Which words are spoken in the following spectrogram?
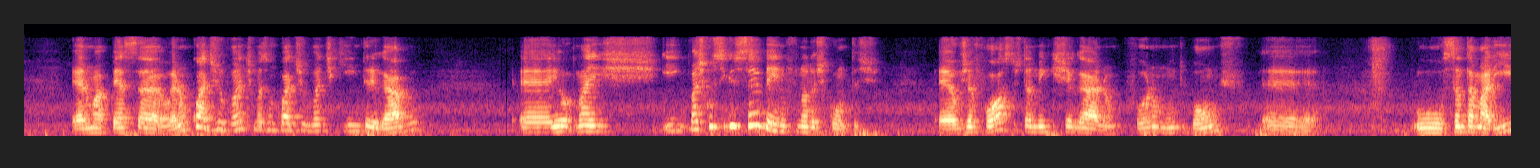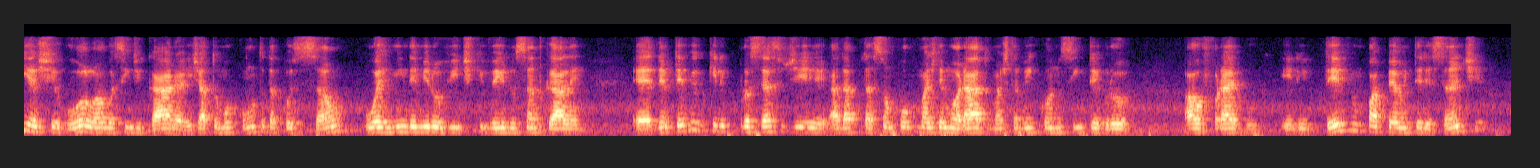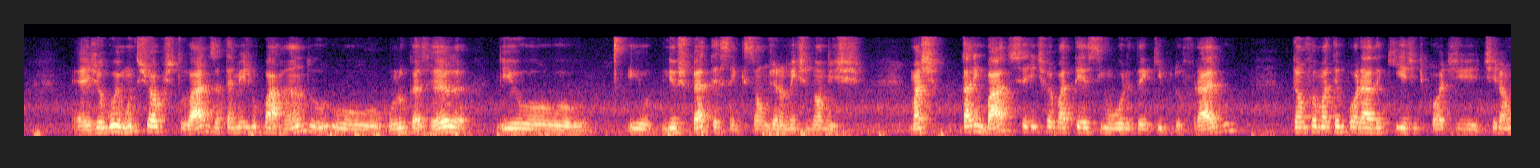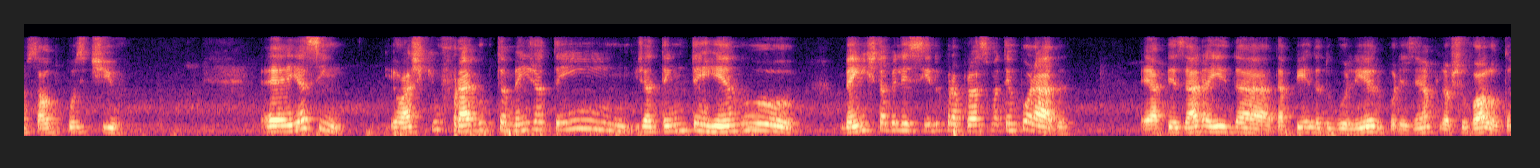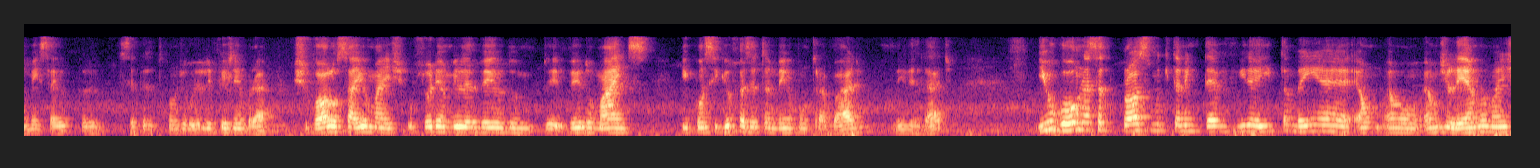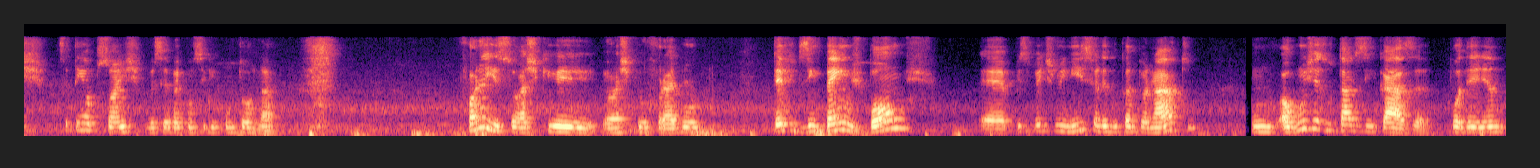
era uma peça, era um coadjuvante, mas um coadjuvante que entregava. É, eu, mas, e, mas conseguiu sair bem no final das contas. É, os reforços também que chegaram foram muito bons. É, o Santa Maria chegou logo assim de cara e já tomou conta da posição. O Ermin Demirovic, que veio do St. Gallen, é, teve aquele processo de adaptação um pouco mais demorado, mas também quando se integrou ao Freiburg, ele teve um papel interessante. É, jogou em muitos jogos titulares, até mesmo barrando o, o Lucas Höller e o, e o Nils Petersen, que são geralmente nomes mais tarimbados se a gente vai bater assim, o olho da equipe do Freiburg. Então foi uma temporada que a gente pode tirar um saldo positivo. É, e assim, eu acho que o Freiburg também já tem, já tem um terreno bem estabelecido para a próxima temporada. É, apesar aí da, da perda do goleiro, por exemplo, o Chuvolo também saiu, você falando de goleiro, ele fez lembrar. O Chuvolo saiu, mas o Florian Miller veio do, veio do Mainz e conseguiu fazer também um bom trabalho, bem verdade. E o gol nessa próxima que também deve vir aí também é, é, um, é, um, é um dilema, mas você tem opções que você vai conseguir contornar. Fora isso, eu acho que eu acho que o Freiburg teve desempenhos bons, é, principalmente no início ali do campeonato, com alguns resultados em casa, poderiam,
